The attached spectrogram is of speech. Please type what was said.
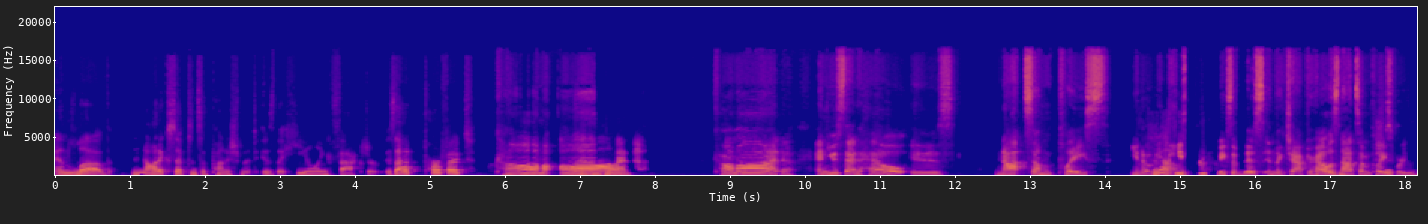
And love, not acceptance of punishment, is the healing factor. Is that perfect? Come on. Come on. And you said hell is not some place, you know, yeah. he speaks of this in the chapter. Hell is not some place sure. where you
